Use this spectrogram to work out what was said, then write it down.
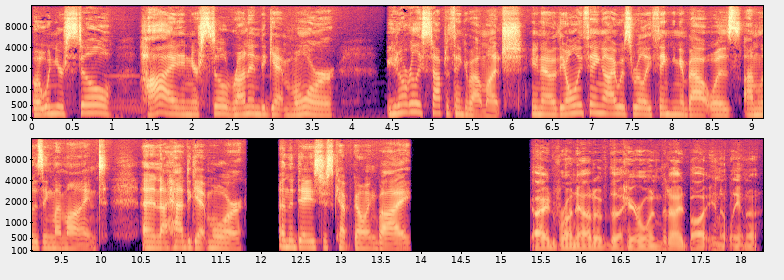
but when you're still high and you're still running to get more, you don't really stop to think about much. You know, the only thing I was really thinking about was I'm losing my mind and I had to get more. And the days just kept going by. I'd run out of the heroin that I'd bought in Atlanta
